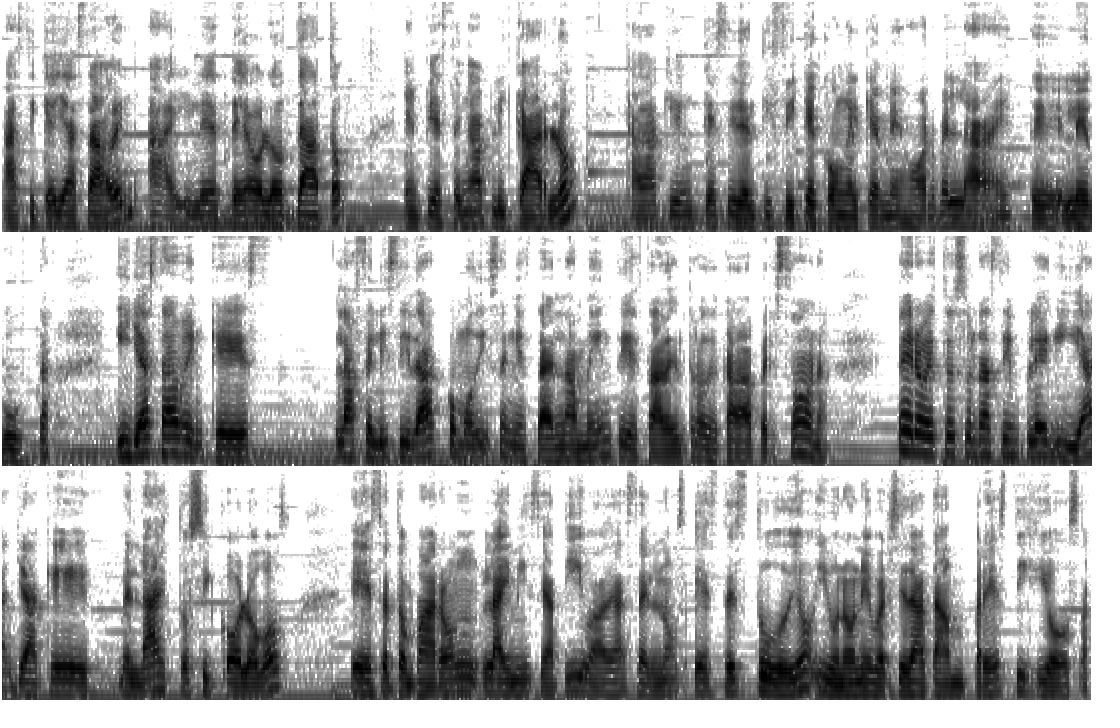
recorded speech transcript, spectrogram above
Así que ya saben, ahí les dejo los datos, empiecen a aplicarlo, cada quien que se identifique con el que mejor, ¿verdad? Este, le gusta. Y ya saben que es la felicidad, como dicen, está en la mente y está dentro de cada persona. Pero esto es una simple guía, ya que, ¿verdad? Estos psicólogos eh, se tomaron la iniciativa de hacernos este estudio y una universidad tan prestigiosa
